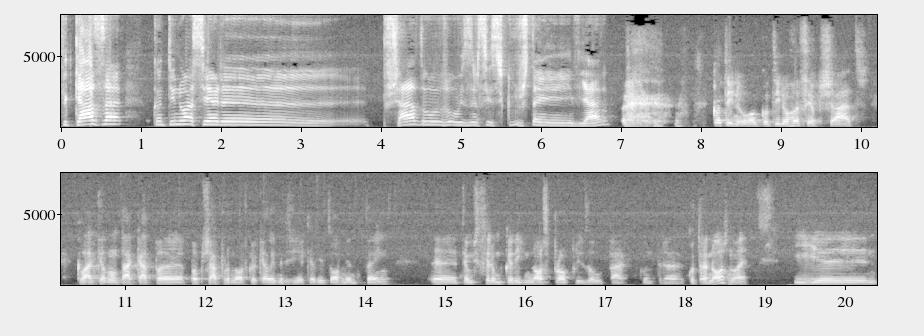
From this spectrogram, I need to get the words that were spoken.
de casa, continua a ser uh, puxado os exercícios que vos têm enviado? continuam, continuam a ser puxados. Claro que ele não está cá para, para puxar por nós com aquela energia que habitualmente tem. Uh, temos que ser um bocadinho nós próprios a lutar contra, contra nós, não é? E, uh,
